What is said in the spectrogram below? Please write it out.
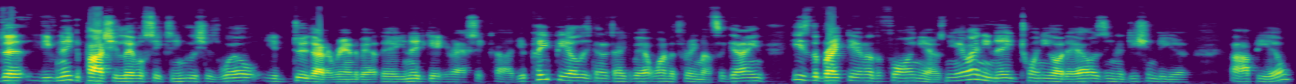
the, you need to pass your level 6 English as well. You do that around about there. You need to get your ASIC card. Your PPL is going to take about one to three months. Again, here's the breakdown of the flying hours. Now, you only need 20 odd hours in addition to your RPL.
